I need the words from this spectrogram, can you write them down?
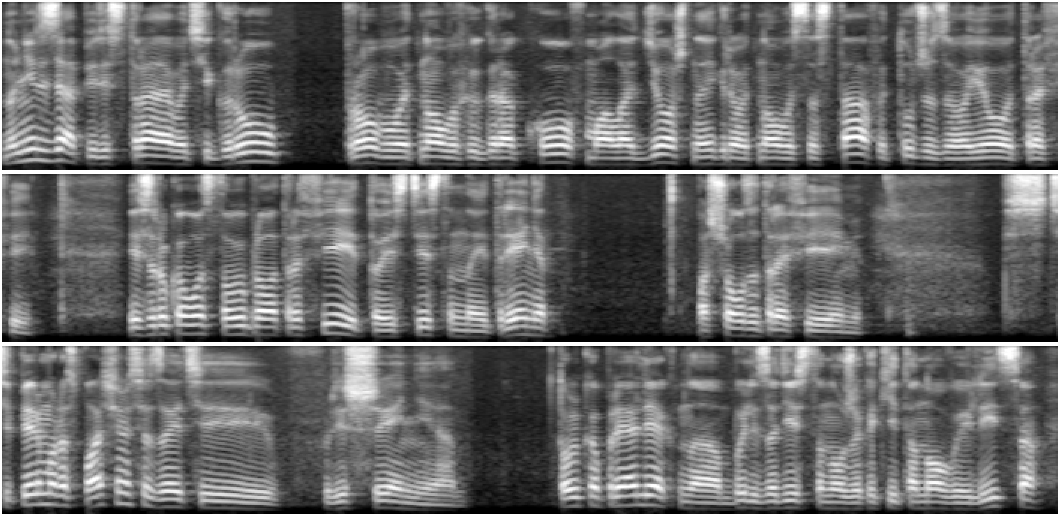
Но нельзя перестраивать игру пробовать новых игроков, молодежь, наигрывать новый состав и тут же завоевывать трофей. Если руководство выбрало трофеи, то, естественно, и тренер пошел за трофеями. Теперь мы расплачиваемся за эти решения. Только при Олекна были задействованы уже какие-то новые лица –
